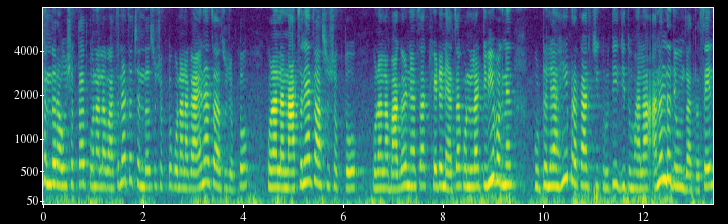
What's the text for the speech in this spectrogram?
छंद राहू शकतात. कोणाला वाचण्याचा छंद असू शकतो कोणाला गायनाचा असू शकतो कोणाला नाचण्याचा असू शकतो कोणाला बागडण्याचा खेळण्याचा कोणाला टी व्ही बघण्यात. कुठल्याही प्रकारची कृती जी तुम्हाला आनंद देऊन जात असेल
